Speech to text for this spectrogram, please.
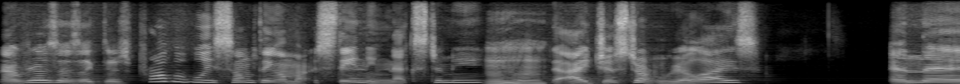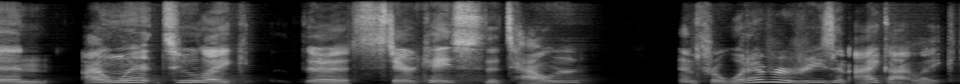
and i realized I was like there's probably something on my standing next to me Mm-hmm. that i just don't realize and then i went to like the staircase the tower and for whatever reason i got like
